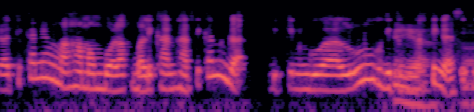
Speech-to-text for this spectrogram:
berarti kan yang maha membolak-balikan hati kan nggak bikin gue luluh gitu, Iya. ngerti nggak sih?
